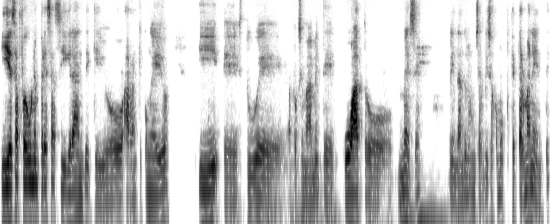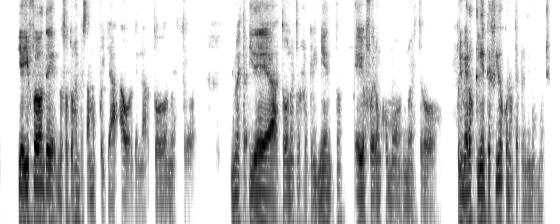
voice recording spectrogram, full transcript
y esa fue una empresa así grande que yo arranqué con ellos y eh, estuve aproximadamente cuatro meses brindándoles un servicio como que permanente y ahí fue donde nosotros empezamos pues ya a ordenar todo nuestro nuestras ideas, todos nuestros requerimientos. Ellos fueron como nuestros primeros clientes fijos con los que aprendimos mucho.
